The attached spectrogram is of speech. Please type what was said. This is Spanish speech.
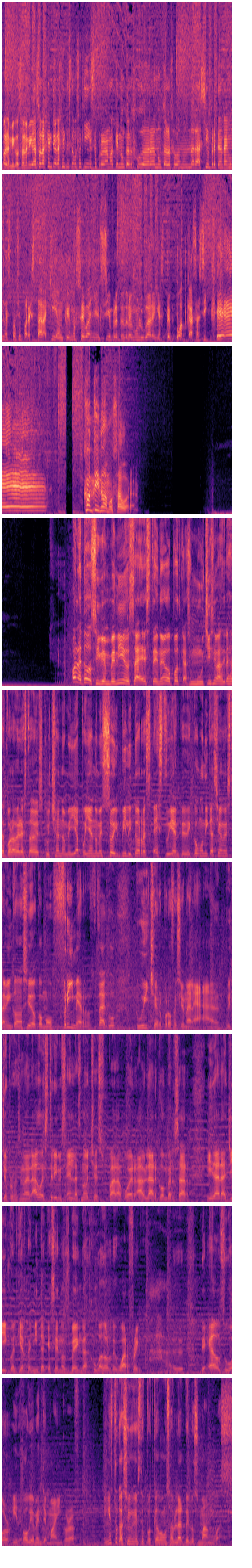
Hola amigos, hola amigas, hola gente, hola gente, estamos aquí en este programa que nunca los jugará, nunca los abandonará, siempre tendrán un espacio para estar aquí, aunque no se bañen, siempre tendrán un lugar en este podcast, así que... Continuamos ahora. Hola a todos y bienvenidos a este nuevo podcast. Muchísimas gracias por haber estado escuchándome y apoyándome. Soy Billy Torres, estudiante de comunicaciones, también conocido como Freemer Taku, Twitcher profesional. Ah, Twitcher profesional. Hago streams en las noches para poder hablar, conversar y dar allí cualquier temita que se nos venga. Jugador de Warframe, ah, de Elsewhere y obviamente Minecraft. En esta ocasión, en este podcast, vamos a hablar de los manguas.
